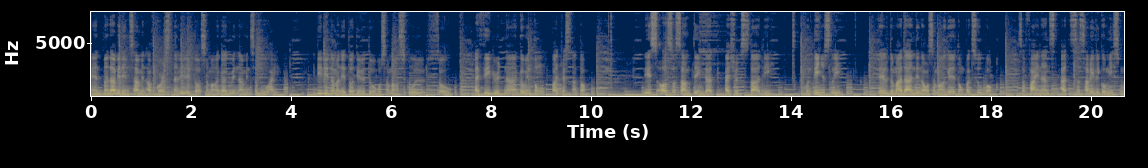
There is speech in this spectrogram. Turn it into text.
and madami din sa amin of course nalilito sa mga gagawin namin sa buhay. Hindi din naman ito tinuturo sa mga school. So, I figured na gawin tong podcast na to. This is also something that I should study continuously dahil dumadaan din ako sa mga ganitong pagsubok sa finance at sa sarili ko mismo.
